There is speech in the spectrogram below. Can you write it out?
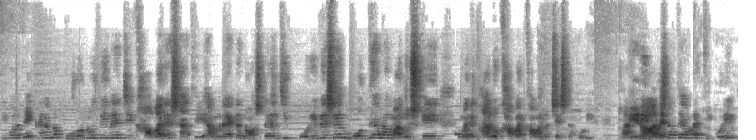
কি বলতো? এখানে আমরা পুরোনো দিনের যে খাবারের সাথে আমরা একটা নস্টালজিক পরিবেশের মধ্যে আমরা মানুষকে মানে ভালো খাবার খাওয়ানোর চেষ্টা করি। আর তার মানে- সাথে আমরা কি করি?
